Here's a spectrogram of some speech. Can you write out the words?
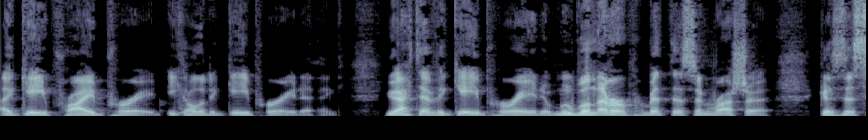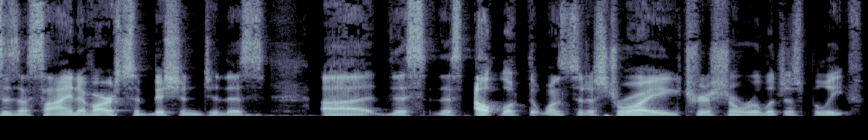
a gay pride parade. He called it a gay parade, I think. You have to have a gay parade, and we will never permit this in Russia because this is a sign of our submission to this uh, this this outlook that wants to destroy traditional religious belief.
